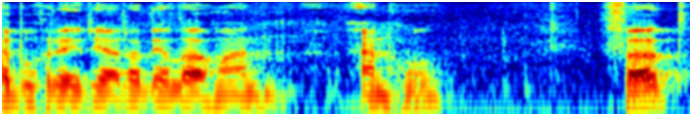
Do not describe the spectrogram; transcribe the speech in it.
Ebu Hurejra radijallahu an, anhu, thot,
